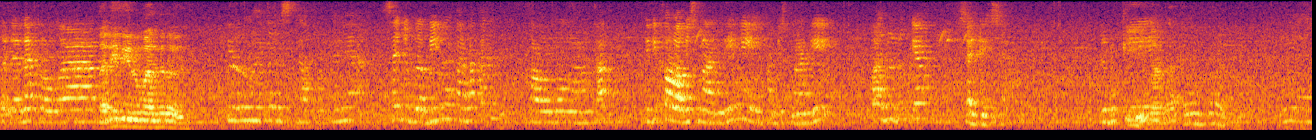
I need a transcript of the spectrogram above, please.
Perdana keluar. Tadi di rumah terus. di rumah terus kak. Makanya saya juga bingung karena kan kalau mau ngangkat jadi kalau habis mandi nih habis mandi pak duduk ya saya geser. Duduk Iya, di ngangkat tuh lagi. iya.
